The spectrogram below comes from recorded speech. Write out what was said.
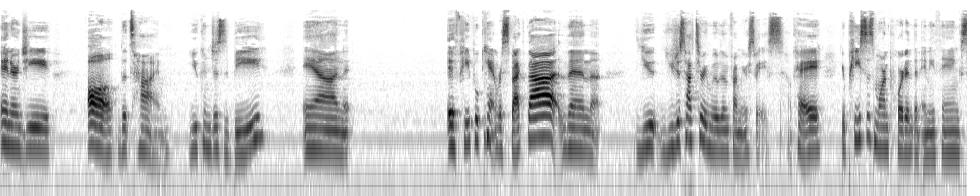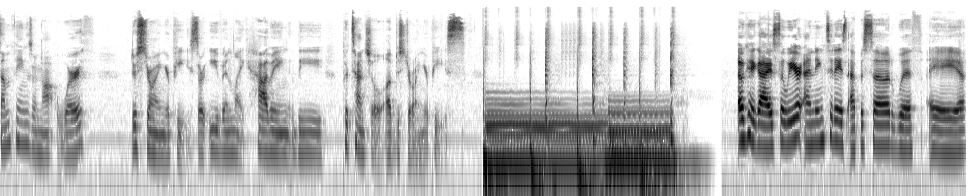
energy all the time. You can just be. And if people can't respect that, then you you just have to remove them from your space okay your peace is more important than anything some things are not worth destroying your peace or even like having the potential of destroying your peace okay guys so we are ending today's episode with a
